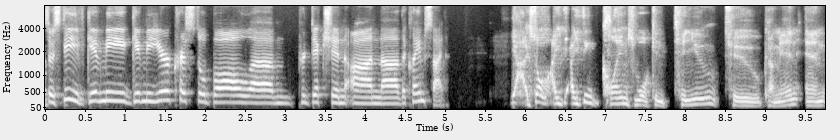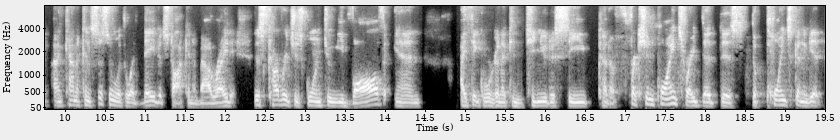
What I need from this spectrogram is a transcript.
So, Steve, give me give me your crystal ball um, prediction on uh, the claim side. Yeah, so I, I think claims will continue to come in, and I'm kind of consistent with what David's talking about. Right, this coverage is going to evolve, and I think we're going to continue to see kind of friction points. Right, that this the point's going to get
